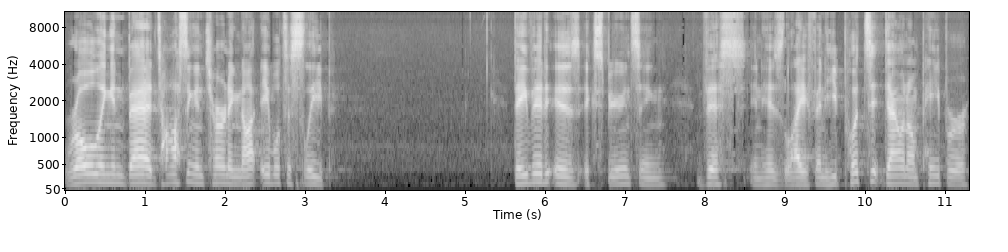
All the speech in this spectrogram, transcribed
rolling in bed, tossing and turning, not able to sleep. David is experiencing this in his life, and he puts it down on paper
